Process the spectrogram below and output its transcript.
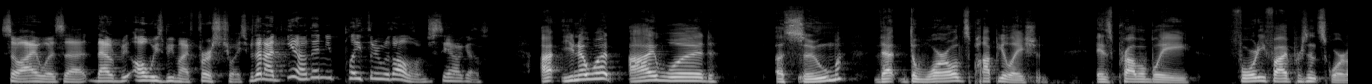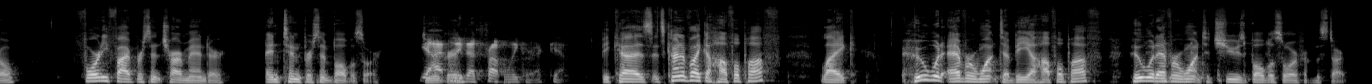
So I was uh, that would be always be my first choice. But then I you know then you play through with all of them just see how it goes. Uh, you know what I would assume that the world's population is probably 45% Squirtle, 45% Charmander, and 10% Bulbasaur. Do yeah, I believe that's probably correct. Yeah. Because it's kind of like a Hufflepuff. Like, who would ever want to be a Hufflepuff? Who would ever want to choose Bulbasaur from the start?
